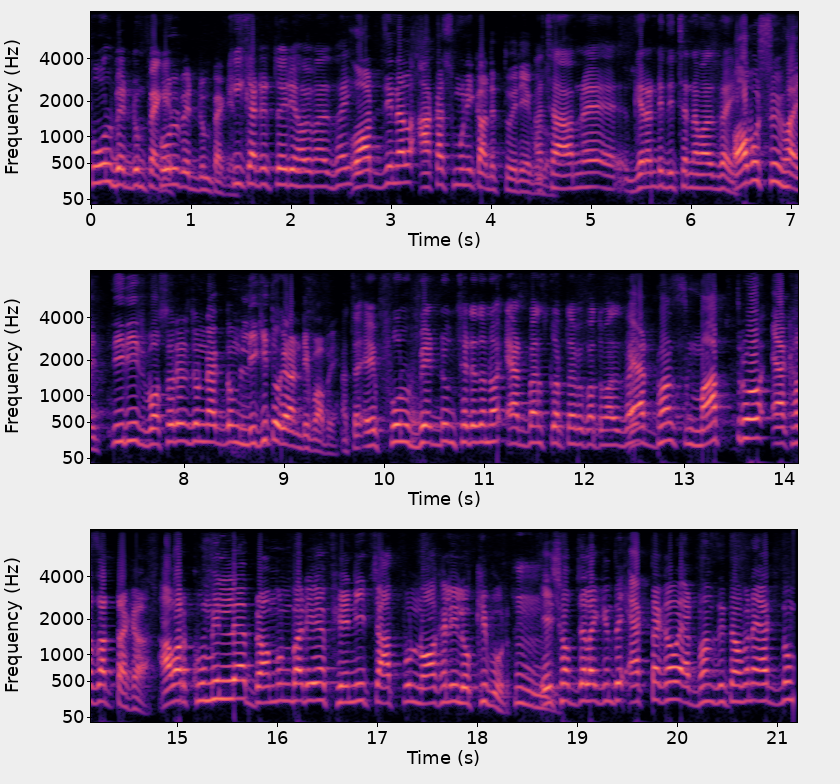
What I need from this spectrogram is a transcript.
full bedroom package full bedroom package কি কাঠের তৈরি হবে মাঝে ভাই? অরিজিনাল আকাশমণি কাঠের তৈরি এগুলো। আচ্ছা আপনি গ্যারান্টি দিচ্ছেন না মাঝে ভাই? অবশ্যই ভাই তিরিশ বছরের জন্য একদম লিখিত গ্যারান্টি পাবে। আচ্ছা এই ফুল বেডরুম সেটের জন্য অ্যাডভান্স করতে হবে কত মাস ভাই? অ্যাডভান্স মাত্র এক হাজার টাকা। আবার কুমিল্লা ব্রাহ্মণবাড়িয়া ফেনী চাঁদপুর নোয়াখালী লক্ষ্মীপুর। এই সব জেলায় কিন্তু এক টাকাও অ্যাডভান্স দিতে হবে না একদম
